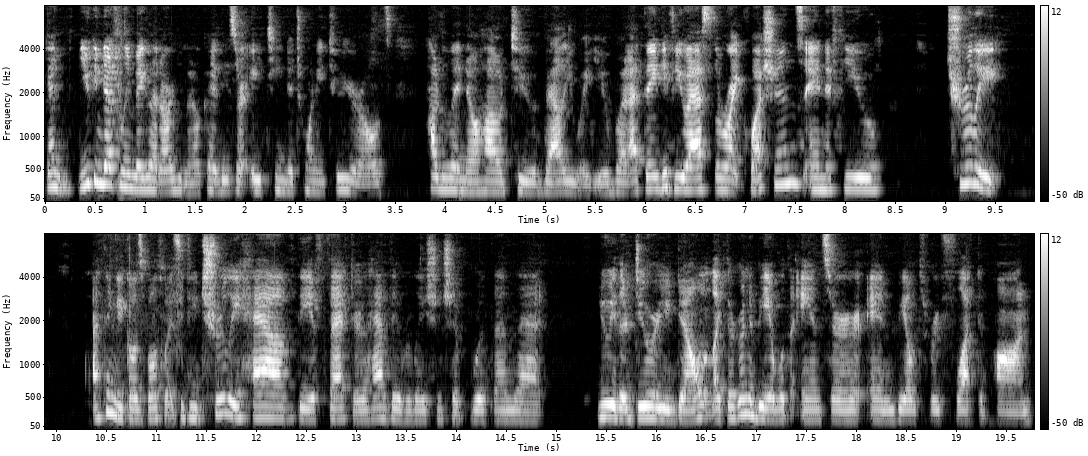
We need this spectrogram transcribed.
can, you can definitely make that argument. Okay, these are 18 to 22 year olds. How do they know how to evaluate you? But I think if you ask the right questions and if you truly, I think it goes both ways. If you truly have the effect or have the relationship with them that you either do or you don't, like they're going to be able to answer and be able to reflect upon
